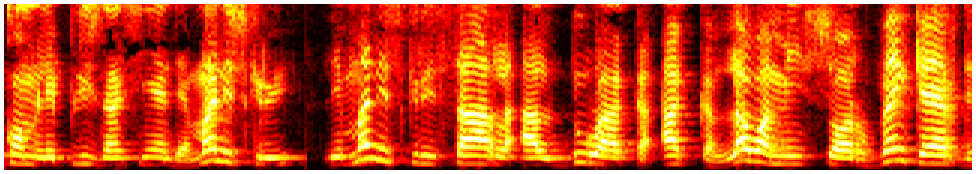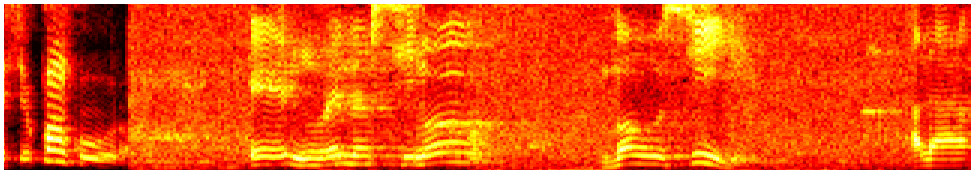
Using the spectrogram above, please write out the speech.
comme le plus ancien des manuscrits, le manuscrit Sarl al-Dourak Ak Lawami sort vainqueur de ce concours. Et nos remerciements vont aussi à la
